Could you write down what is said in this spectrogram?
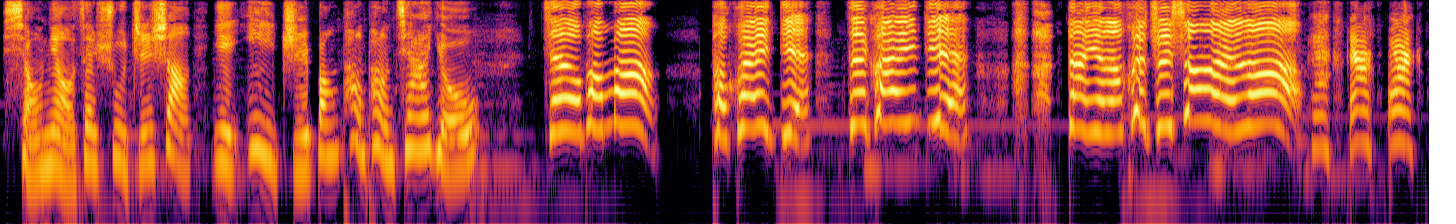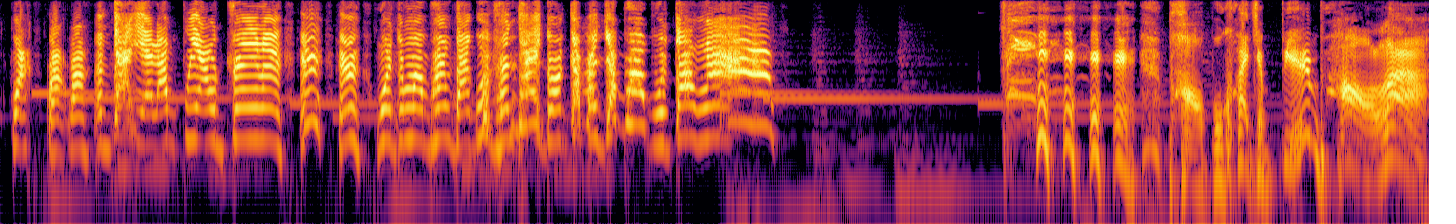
小鸟在树枝上也一直帮胖胖加油，加油，胖胖，跑快一点，再快一点！大野狼快追上来了！大野狼不要追了！嗯嗯，我这么胖，胆固醇太多，根本就跑不动啊！嘿嘿嘿嘿，跑不快就别跑了，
